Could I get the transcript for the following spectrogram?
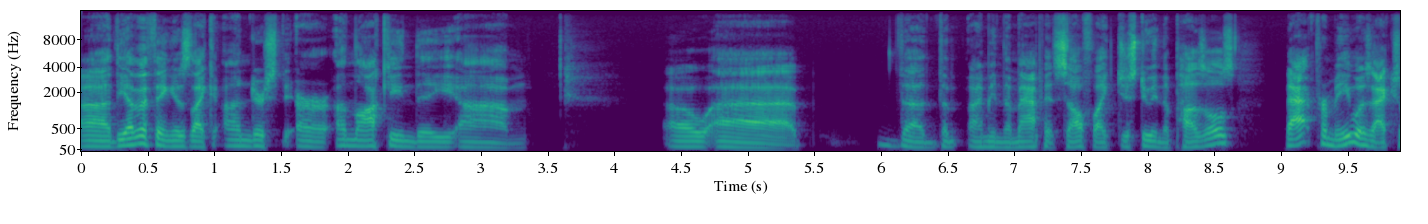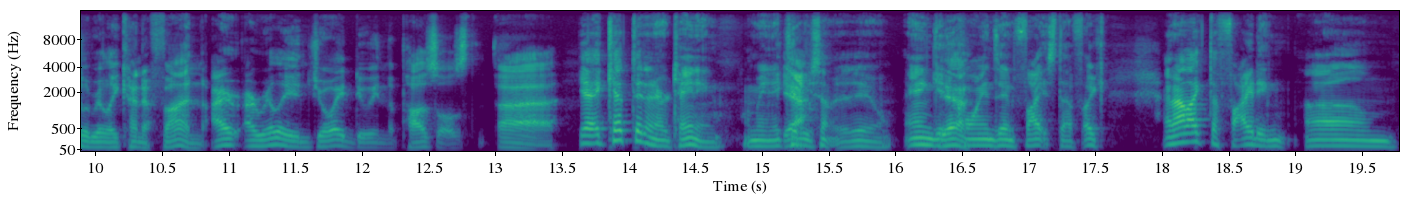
Uh, the other thing is like under or unlocking the um, oh uh, the the I mean the map itself, like just doing the puzzles. That for me was actually really kind of fun. I I really enjoyed doing the puzzles. Uh, Yeah, it kept it entertaining. I mean, it Yeah. be something to do and get Yeah. coins and fight stuff. Like, and I like the fighting. Um,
